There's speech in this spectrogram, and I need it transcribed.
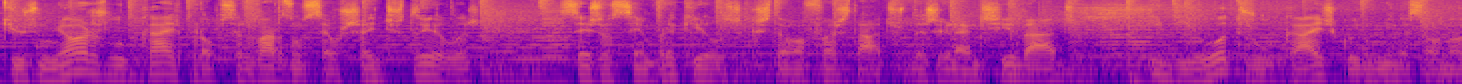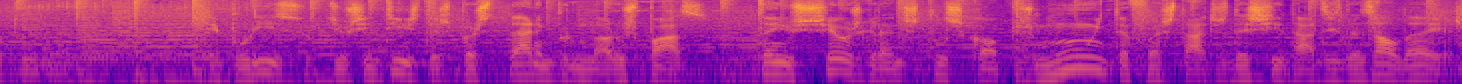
que os melhores locais para observares um céu cheio de estrelas sejam sempre aqueles que estão afastados das grandes cidades e de outros locais com iluminação noturna. É por isso que os cientistas, para estudarem por menor o espaço, têm os seus grandes telescópios muito afastados das cidades e das aldeias.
